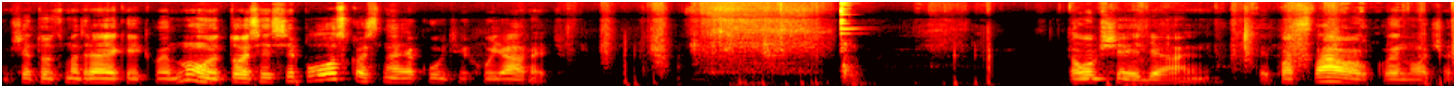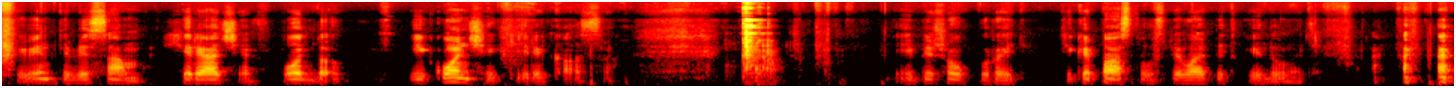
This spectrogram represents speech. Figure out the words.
Взагалі тут смотря який клин. Ну, тобто, якщо плоскость на якуті хуярить, то взагалі ідеально. Ти поставив клиночок і він тобі сам хіряче вплоть до і кончик, і рікаса. І пішов курити. Тільки пасту успівай підкидувати.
